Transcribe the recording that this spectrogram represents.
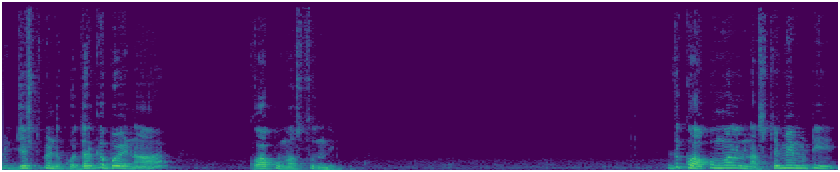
అడ్జస్ట్మెంట్ కుదరకపోయినా కోపం వస్తుంది. ఇది కోపం వల్ల నష్టం ఏమిటి?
